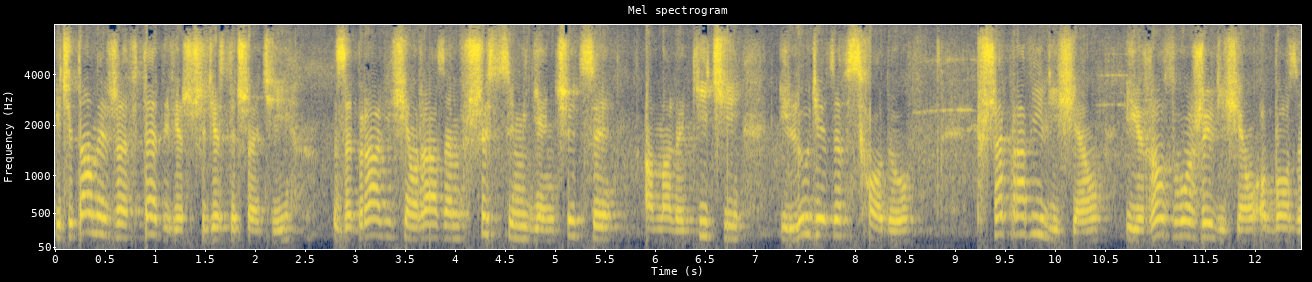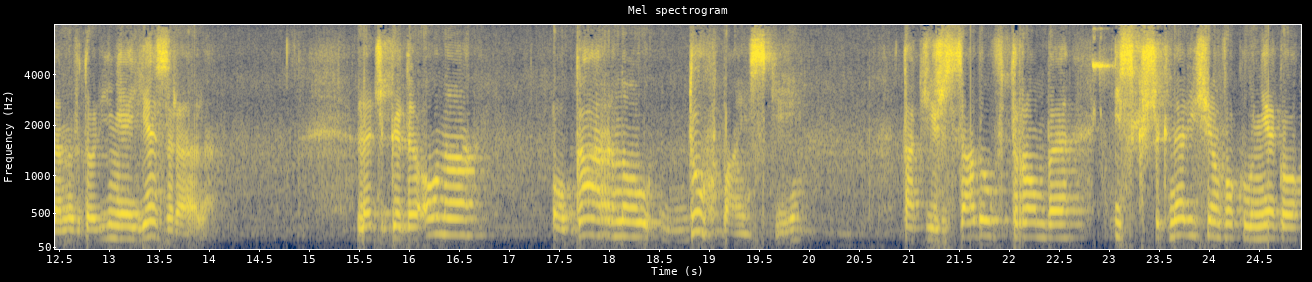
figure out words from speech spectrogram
I czytamy, że wtedy, wiersz 33, zebrali się razem wszyscy Midianczycy, Amalekici i ludzie ze wschodu, przeprawili się i rozłożyli się obozem w dolinie Jezreel. Lecz Gedeona ogarnął duch pański, tak iż zadał w trąbę i skrzyknęli się wokół niego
